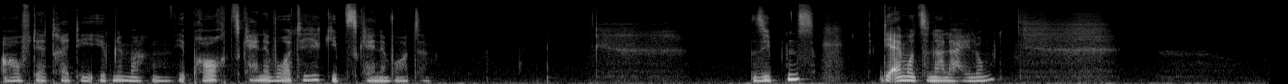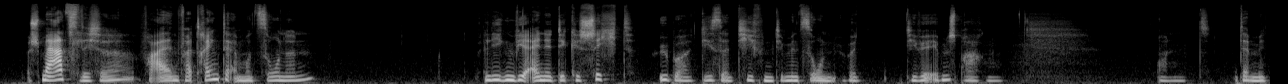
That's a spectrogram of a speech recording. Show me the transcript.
auf der 3D-Ebene machen. Hier braucht es keine Worte, hier gibt es keine Worte. Siebtens, die emotionale Heilung. Schmerzliche, vor allem verdrängte Emotionen liegen wie eine dicke Schicht über diese tiefen Dimensionen, über die wir eben sprachen. Und damit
